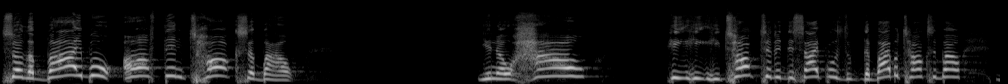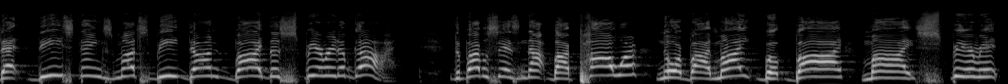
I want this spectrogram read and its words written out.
So the Bible often talks about, you know, how he, he, he talked to the disciples. The, the Bible talks about that these things must be done by the Spirit of God. The Bible says, not by power nor by might, but by my spirit,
